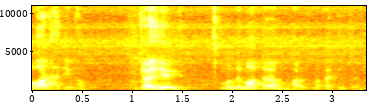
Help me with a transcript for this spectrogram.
আবার হাজির হব। জয় হিন্দ, বন্দে মাতারাম, ভারত মাতা কি জয়।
